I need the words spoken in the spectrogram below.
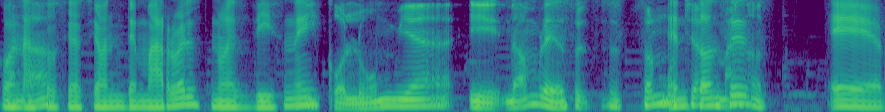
con Ajá. asociación de Marvel, no es Y Disney. Columbia, y no, hombre, eso, eso son muchas Entonces, manos. eh,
